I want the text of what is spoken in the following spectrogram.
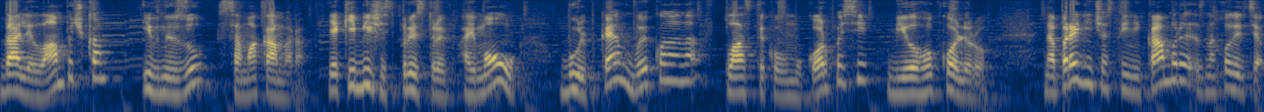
Далі лампочка і внизу сама камера. Як і більшість пристроїв iMov, Bulb Cam виконана в пластиковому корпусі білого кольору. На передній частині камери знаходиться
